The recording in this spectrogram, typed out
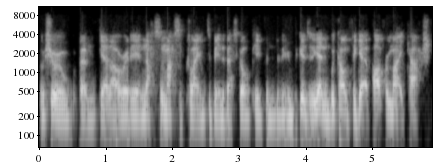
I'm sure he'll um, get that already, and that's a massive claim to being the best goalkeeper in the division. Because again, we can't forget, apart from Matty Cash,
